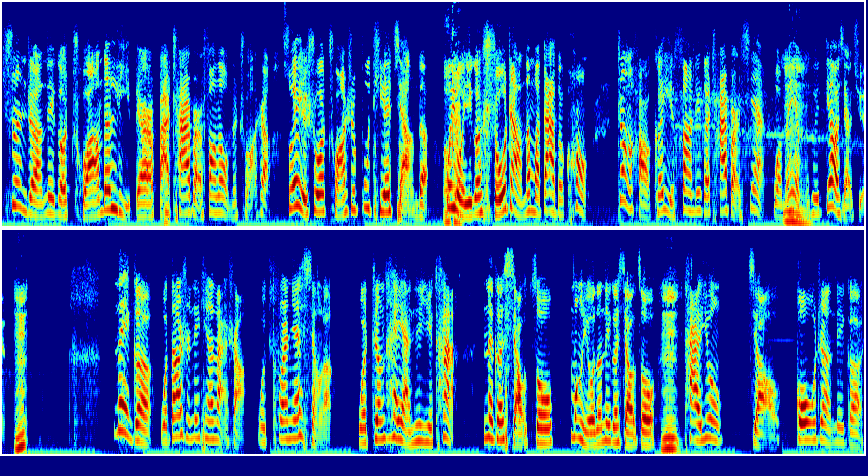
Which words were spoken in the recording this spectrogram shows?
顺着那个床的里边儿把插板儿放到我们床上，所以说床是不贴墙的，会有一个手掌那么大的空，正好可以放这个插板线，我们也嗯。不会掉下去。嗯，那个我当时那天晚上，我突然间醒了，我睁开眼睛一看，那个小邹梦游的那个小邹，嗯他用脚勾着那个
